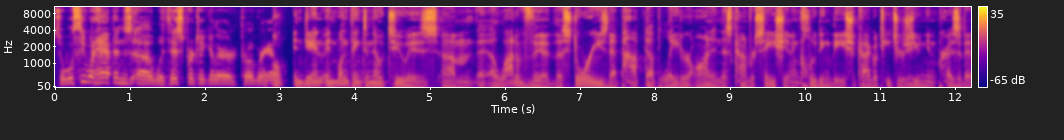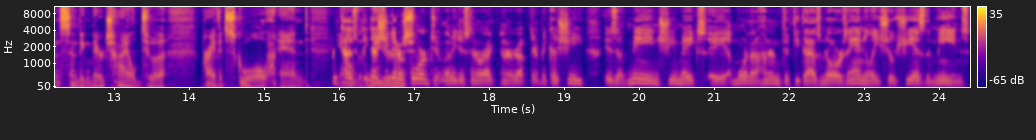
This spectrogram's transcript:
So we'll see what happens uh, with this particular program. Well, and Dan, and one thing to note too is um, a lot of the the stories that popped up later on in this conversation, including the Chicago Teachers Union president sending their child to a private school, and because know, because leaders, she can afford to. Let me just interrupt interrupt there because she is of means. She makes a more than one hundred fifty thousand dollars annually, so she has the means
